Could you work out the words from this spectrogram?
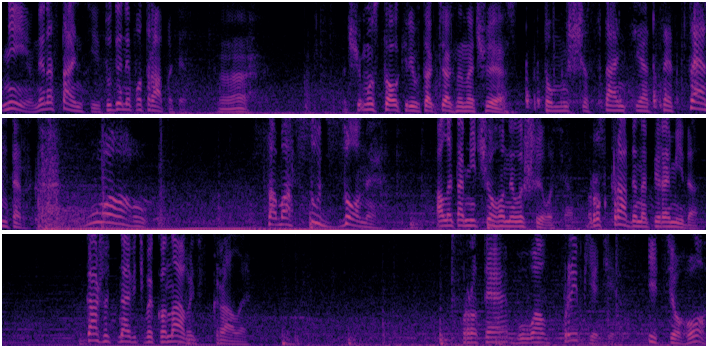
Ні, не на станції, туди не потрапити. А. А чому сталкерів так тягне на ЧС? Тому що станція це центр. Вау! Сама суть зони. Але там нічого не лишилося. Розкрадена піраміда. Кажуть, навіть виконавець вкрали. Проте бував в Прип'яті. І цього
